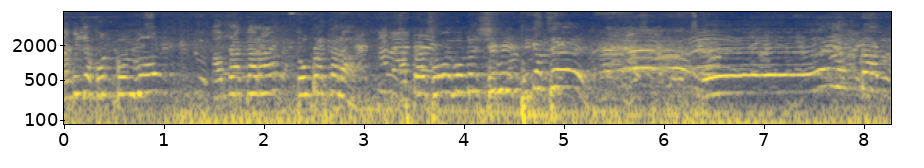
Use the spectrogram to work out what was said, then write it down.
আমি যখন বলব, আমরা কারা? তোমরা কারা? আপনারা সবাই বলবেন, শিবির ঠিক আছে? para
